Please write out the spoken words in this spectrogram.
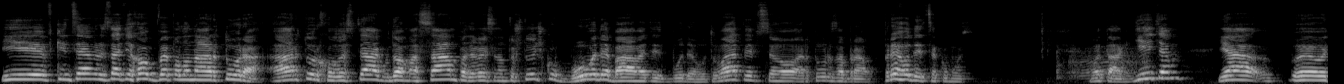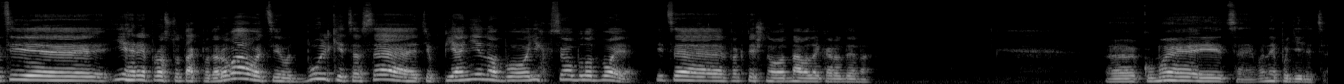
І в кінцевому результаті хоп випало на Артура. А Артур холостяк вдома сам подивився на ту штучку, буде бавитись, буде готувати, все, Артур забрав. Пригодиться комусь. Отак. Дітям я е, оці е, ігри просто так подарував, оці от бульки, це все, ті, піаніно, бо їх всього було двоє. І це фактично одна велика родина. Е, Куми і це, вони поділяться.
